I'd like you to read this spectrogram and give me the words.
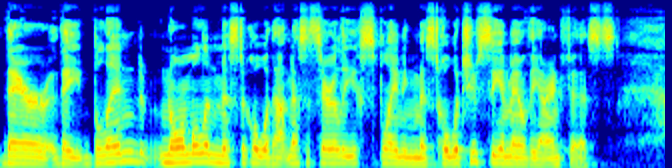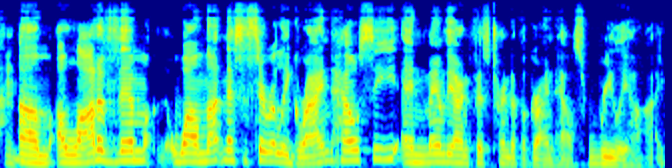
They're they blend normal and mystical without necessarily explaining mystical, which you see in Man with the Iron Fists. Mhm. Um, a lot of them, while not necessarily grindhousey, and Man with the Iron Fist turned up a grindhouse really high,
